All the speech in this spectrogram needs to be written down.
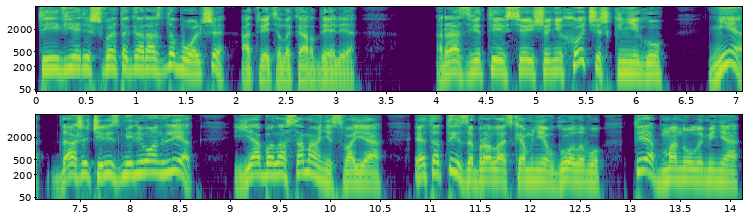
«Ты веришь в это гораздо больше», — ответила Корделия. «Разве ты все еще не хочешь книгу?» «Нет, даже через миллион лет. Я была сама не своя. Это ты забралась ко мне в голову, ты обманула меня,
